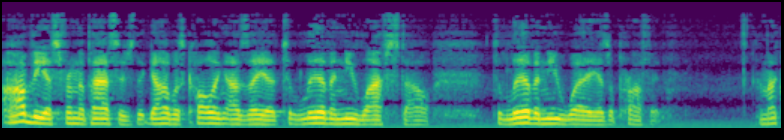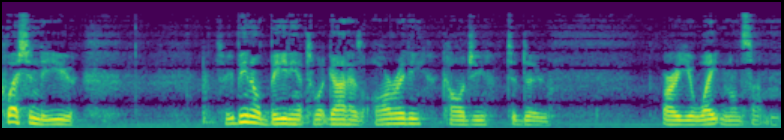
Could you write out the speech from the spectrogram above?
obvious from the passage that God was calling Isaiah to live a new lifestyle, to live a new way as a prophet. And my question to you so you're being obedient to what God has already called you to do? Or are you waiting on something?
